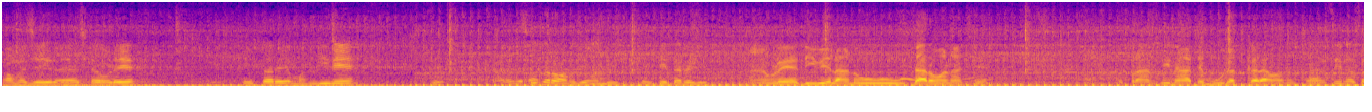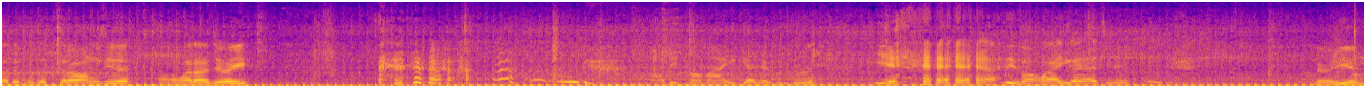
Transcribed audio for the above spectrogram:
તો અમે જઈ રહ્યા છે હવે ખેતરે મંદિરે. શું કરવાનું છે મંદિર? ખેતરે આપણે દિવેલાનું ઉતારવાના છે. પ્રાંતિના હાથે મુહૂર્ત કરાવવાનું છે. પ્રાંતિના સાથે મુહૂર્ત કરાવવાનું છે. અમારા જય આદિત મામા આવી ગયા છે બીજું એ મામા આવી ગયા છે. નરિયન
